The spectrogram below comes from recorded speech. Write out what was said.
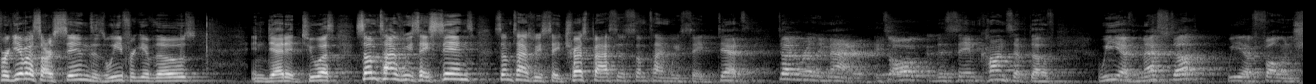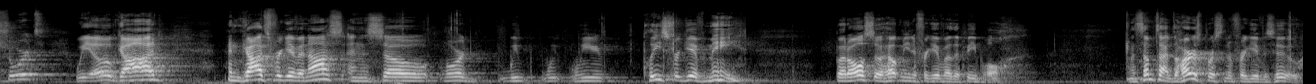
Forgive us our sins as we forgive those indebted to us. Sometimes we say sins, sometimes we say trespasses, sometimes we say debts doesn't really matter. It's all the same concept of we have messed up, we have fallen short, we owe God, and God's forgiven us. And so, Lord, we, we, we please forgive me, but also help me to forgive other people. And sometimes the hardest person to forgive is who?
